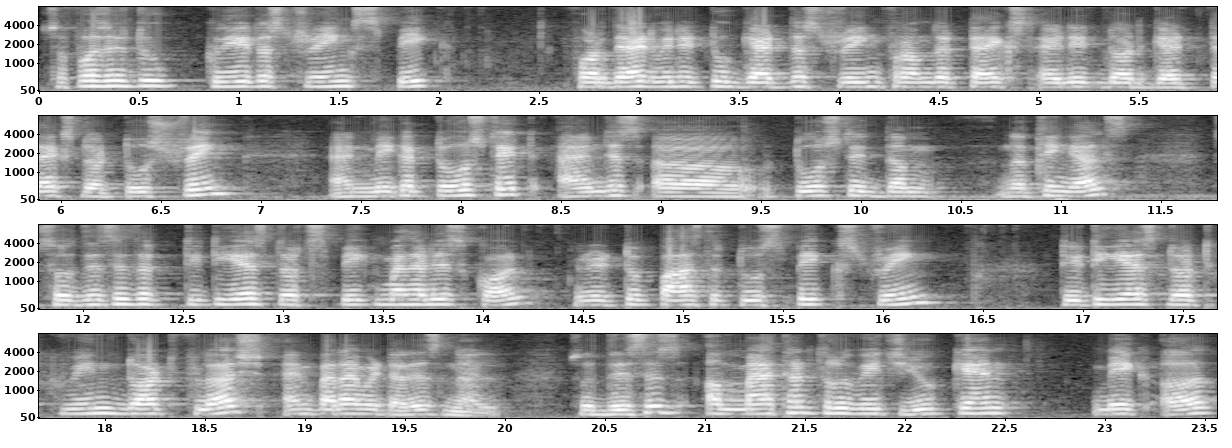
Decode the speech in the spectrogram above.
So first we need to create a string speak. For that we need to get the string from the text edit.getText.toString and make a toast it. I am just uh, toasted them nothing else so this is the tts dot speak method is called. You need to pass the to speak string tts dot queue dot flush and parameter is null. So this is a method through which you can make a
